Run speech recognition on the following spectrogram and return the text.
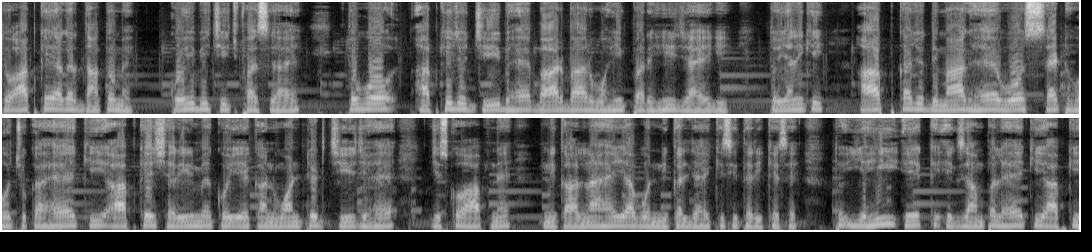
तो आपके अगर दांतों में कोई भी चीज़ फंस जाए तो वो आपकी जो जीभ है बार बार वहीं पर ही जाएगी। तो यानी कि आपका जो दिमाग है वो सेट हो चुका है कि आपके शरीर में कोई एक अनवांटेड चीज़ है जिसको आपने निकालना है या वो निकल जाए किसी तरीके से। तो यही एक एग्ज़ाम्पल है कि आपकी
